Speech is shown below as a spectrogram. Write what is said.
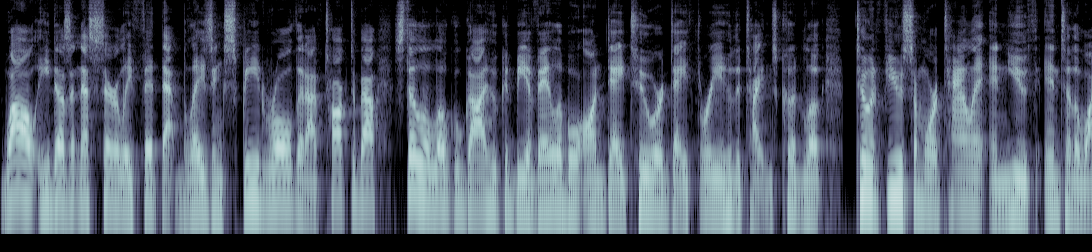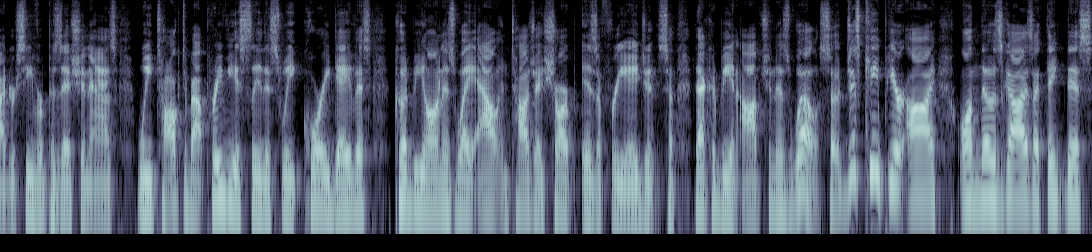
while he doesn't necessarily fit that blazing speed role that I've talked about, still a local guy who could be available on day two or day three, who the Titans could look to infuse some more talent and youth into the wide receiver position. As we talked about previously this week, Corey Davis could be on his way out, and Tajaé Sharpe is a free agent, so that could be an option as well. So just keep your eye on those guys. I think this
